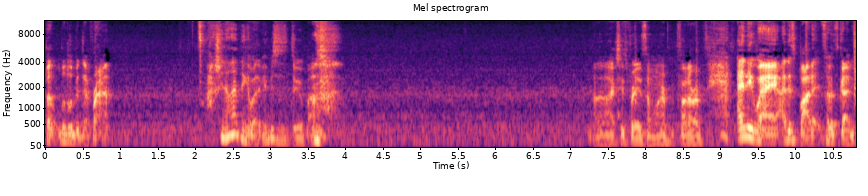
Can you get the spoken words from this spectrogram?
but a little bit different. Actually, now that I think about it, maybe it's just dupe. I don't know, actually it's pretty similar. Whatever. Anyway, I just bought it, so it's good.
